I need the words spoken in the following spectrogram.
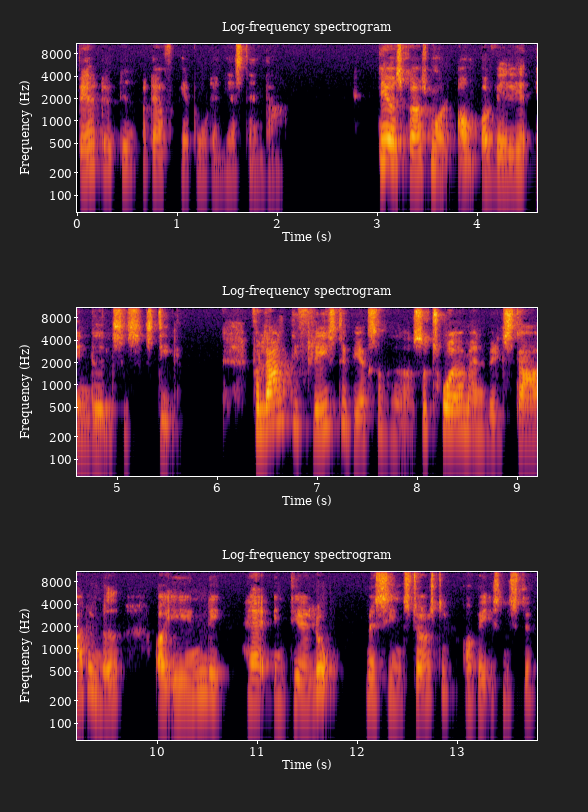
bæredygtigt, og derfor kan jeg bruge den her standard. Det er jo et spørgsmål om at vælge en ledelsesstil. For langt de fleste virksomheder, så tror jeg, man vil starte med at egentlig have en dialog med sine største og væsentligste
